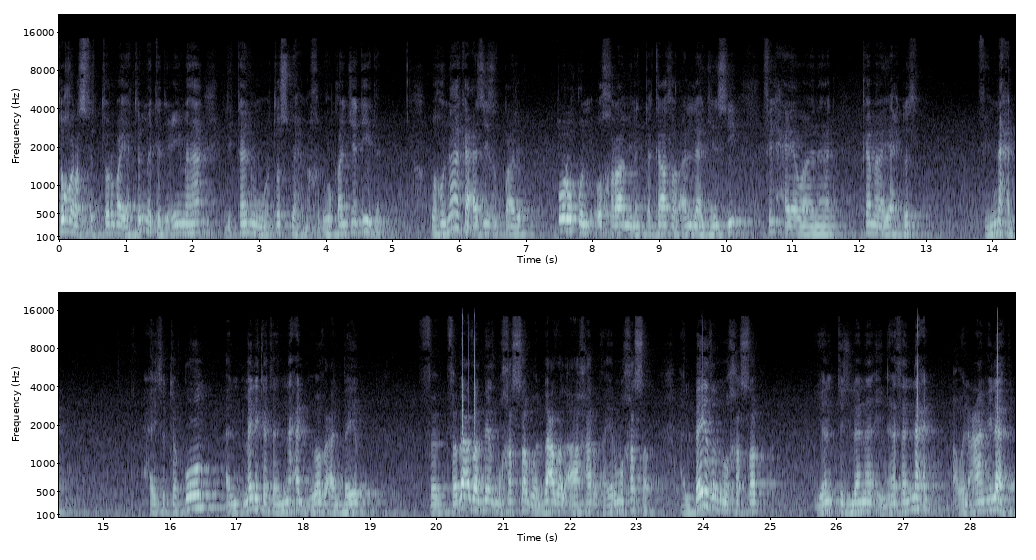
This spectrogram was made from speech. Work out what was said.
تغرس في التربة يتم تدعيمها لتنمو وتصبح مخلوقا جديدا. وهناك عزيز الطالب طرق أخرى من التكاثر اللاجنسي في الحيوانات كما يحدث في النحل. حيث تقوم ملكة النحل بوضع البيض فبعض البيض مخصب والبعض الآخر غير مخصب. البيض المخصب ينتج لنا إناث النحل أو العاملات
